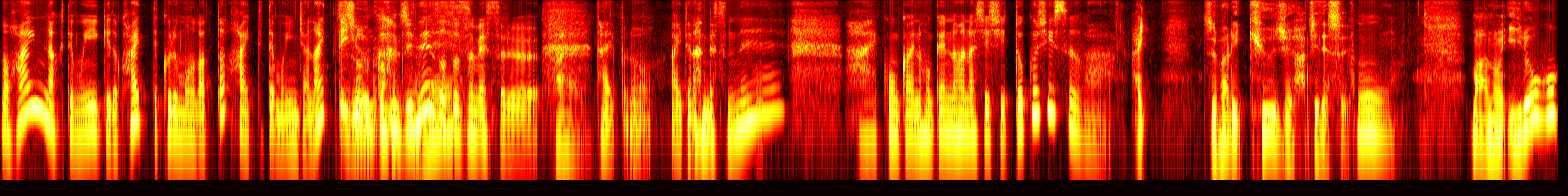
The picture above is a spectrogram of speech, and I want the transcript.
もう入んなくてもいいけど帰ってくるものだったら入っててもいいんじゃないっていう感じでおすすめするはいタイプの相手なんですね。はい。今回の保険の話、知得指数は？はい。ズバリ98です。おうまあ、あの、医療保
